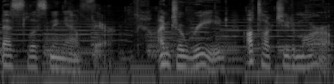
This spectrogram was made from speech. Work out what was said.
best listening out there. I'm Jo Reed. I'll talk to you tomorrow.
